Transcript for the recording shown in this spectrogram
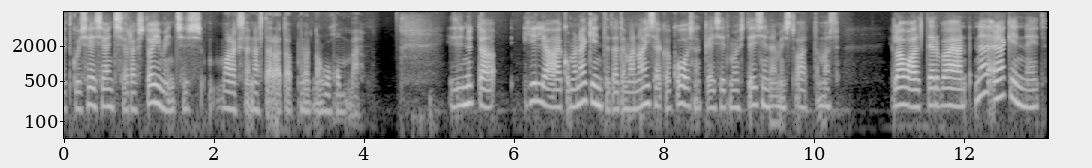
et kui see seanss ei oleks toiminud, siis ma oleks ennast ära tapnud nagu homme. ja siis nüüd ta hiljaaegu ma nägin teda tema naisega koos, nad käisid mu ühte esinemist vaatamas. Ja lavalt terve aja nä nägin neid,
